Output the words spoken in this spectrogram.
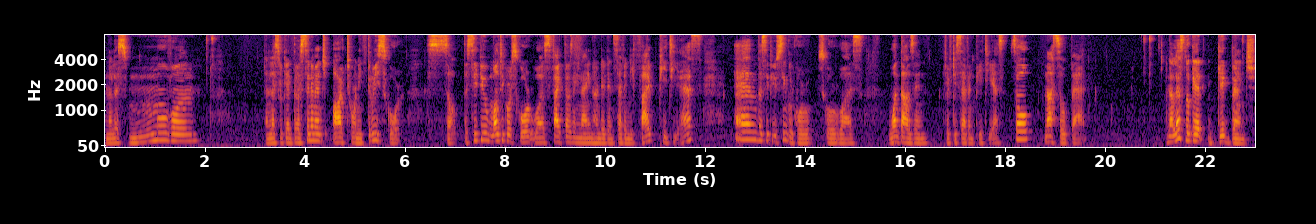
Now let's move on, and let's look at the Cinebench R23 score. So the CPU multi-core score was 5975 PTS and the CPU single core score was 1057 PTS. So not so bad. Now let's look at Geekbench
